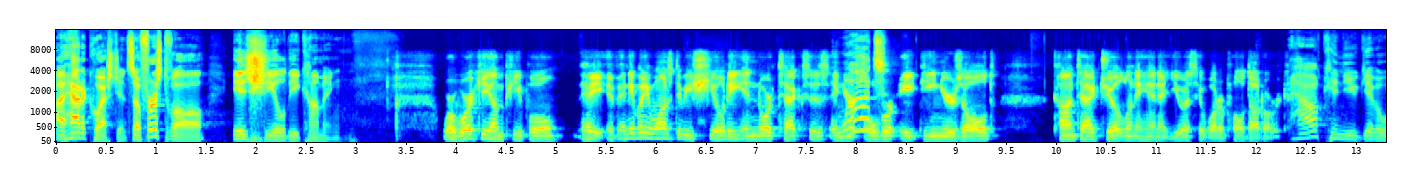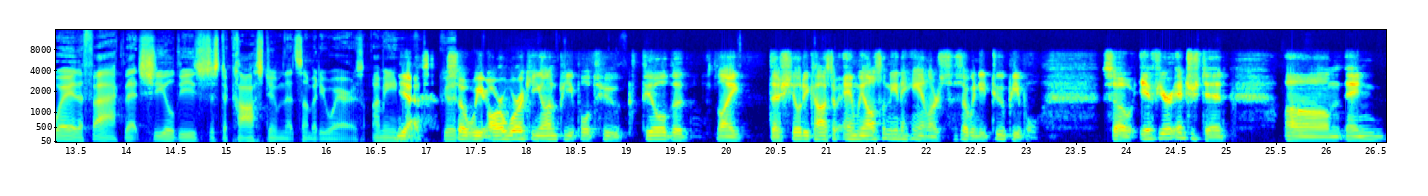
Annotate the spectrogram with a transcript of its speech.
I had a question. So first of all, is Shieldy coming? We're working on people. Hey, if anybody wants to be Shieldy in North Texas and What? you're over 18 years old, contact Joe Linehan at usawaterpolo.org. How can you give away the fact that Shieldy is just a costume that somebody wears? I mean, Yes. good. So we are working on people to fill the like the Shieldy costume, and we also need a handler. So we need two people. So if you're interested, um, and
